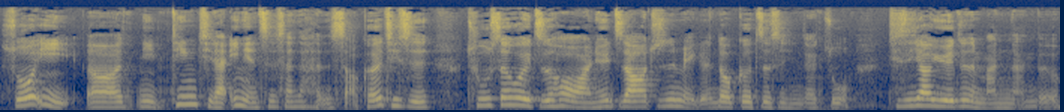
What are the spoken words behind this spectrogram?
所以呃，你听起来一年吃三餐很少，可是其实出社会之后啊，你会知道，就是每个人都有各自的事情在做，其实要约真的蛮难的。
